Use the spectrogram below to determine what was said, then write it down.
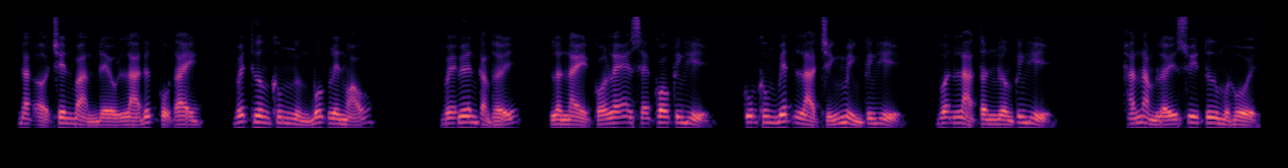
đặt ở trên bàn đều là đứt cổ tay, vết thương không ngừng bốc lên máu. Vệ uyên cảm thấy, lần này có lẽ sẽ có kinh hỉ cũng không biết là chính mình kinh hỉ, vẫn là tân nương kinh hỉ. Hắn nằm lấy suy tư một hồi,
